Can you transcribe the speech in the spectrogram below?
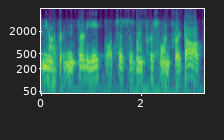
you know, I've written 38 books. This is my first one for adults,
